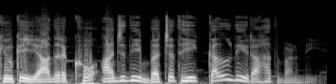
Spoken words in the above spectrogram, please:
ਕਿਉਂਕਿ ਯਾਦ ਰੱਖੋ, ਅੱਜ ਦੀ ਬਚਤ ਹੀ ਕੱਲ ਦੀ ਰਾਹਤ ਬਣਦੀ ਹੈ।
